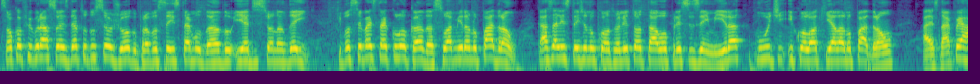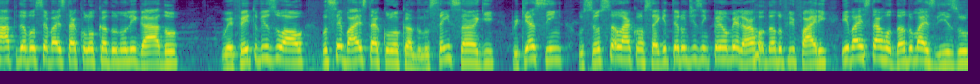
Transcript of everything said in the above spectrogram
são configurações dentro do seu jogo para você estar mudando e adicionando aí. Que você vai estar colocando a sua mira no padrão. Caso ela esteja no controle total ou precise em mira, mude e coloque ela no padrão A sniper rápida você vai estar colocando no ligado. O efeito visual você vai estar colocando no sem sangue, porque assim o seu celular consegue ter um desempenho melhor rodando Free Fire e vai estar rodando mais liso.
